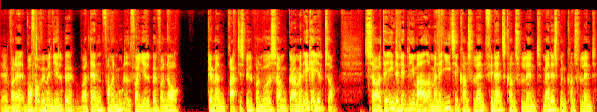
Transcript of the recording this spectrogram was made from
Øh, hvordan, hvorfor vil man hjælpe? Hvordan får man mulighed for at hjælpe? Hvornår bliver man bragt i spil på en måde, som gør, at man ikke er hjælpsom? Så det er egentlig lidt lige meget, om man er IT-konsulent, finanskonsulent, managementkonsulent,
